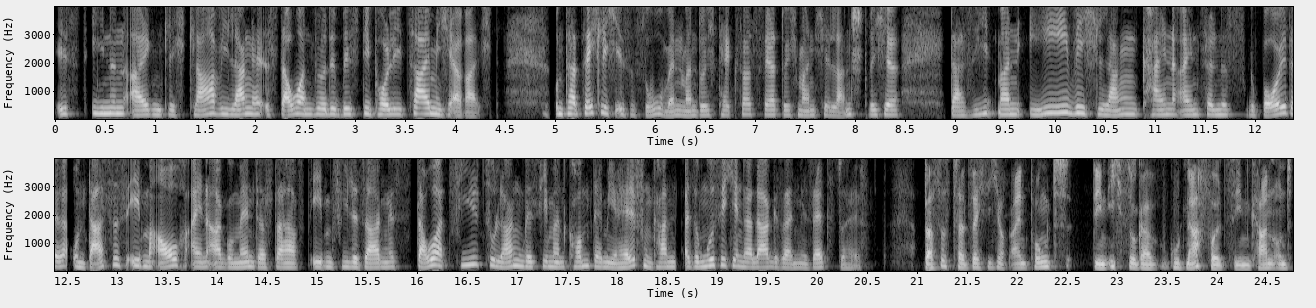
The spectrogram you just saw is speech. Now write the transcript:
ist Ihnen eigentlich klar, wie lange es dauern würde, bis die Polizei mich erreicht. Und tatsächlich ist es so, wenn man durch Texas fährt, durch manche Landstriche, da sieht man ewig lang kein einzelnes Gebäude. Und das ist eben auch ein Argument, dass da eben viele sagen, es dauert viel zu lang, bis jemand kommt, der mir helfen kann. Also muss ich in der Lage sein, mir selbst zu helfen. Das ist tatsächlich auch ein Punkt, den ich sogar gut nachvollziehen kann. Und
